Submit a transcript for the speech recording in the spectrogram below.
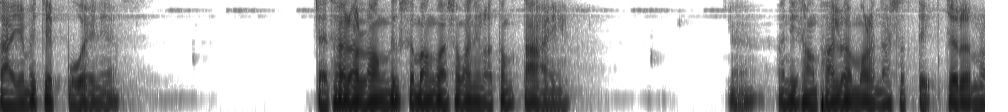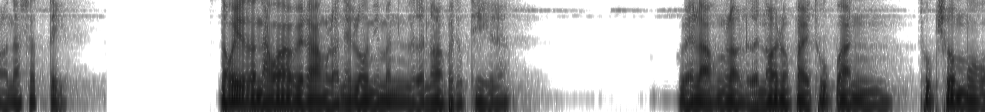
ตายยังไม่เจ็บป่วยเนี่ย แต่ถ้าเราลองนึกสมังว่าสักวันหนึ่งเราต้องตายนะอันนี้ทางพระเรียกว่ามรณสติ เจริญมรณสติ เราก็จะตระหนักว่าเวลาของเราในโลกนี้มันเหลือน้อยไปทุกทีแล้ว เวลาของเราเหลือน้อยลงไปทุกวันทุกชั่วโมง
